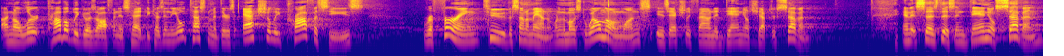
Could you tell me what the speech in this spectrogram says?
an alert probably goes off in his head because in the Old Testament there's actually prophecies referring to the Son of Man. One of the most well known ones is actually found in Daniel chapter 7. And it says this in Daniel 7,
